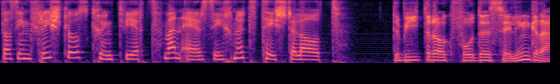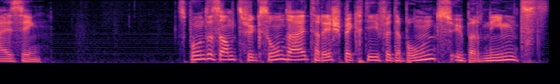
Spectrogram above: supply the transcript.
dass ihm fristlos gekündigt wird, wenn er sich nicht testen lässt. Der Beitrag von der Selin Greising. Das Bundesamt für Gesundheit respektive der Bund übernimmt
